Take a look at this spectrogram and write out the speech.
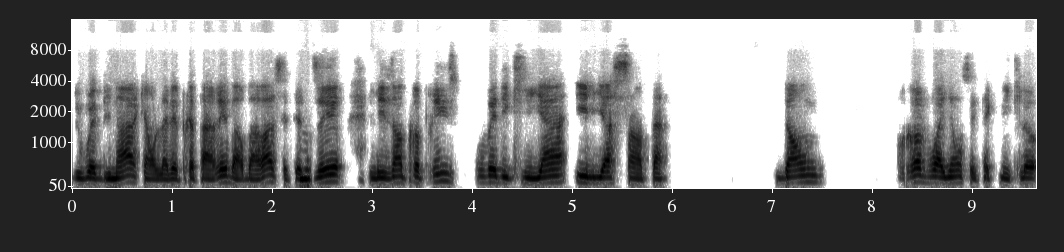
du webinaire, quand on l'avait préparé, Barbara, c'était de mm. dire les entreprises trouvaient des clients il y a 100 ans. Donc, revoyons ces techniques-là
